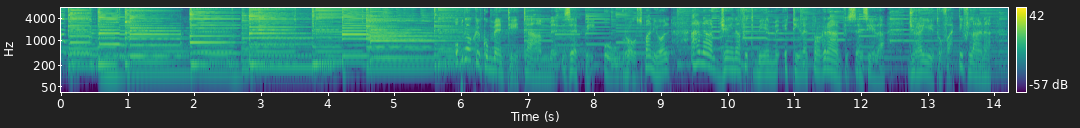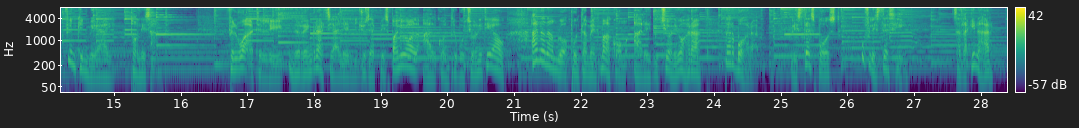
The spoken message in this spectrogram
U b'dawk il-kummenti ta' Zeppi u Rose Spanjol, aħna bġejna fit-tmiem it-tielet programm fis-sensiela ġrajiet u fatti flana flimkien miegħi Tony Sant. Fil-waqt li nirringrazzja lil Giuseppe Spanjol għal kontribuzzjoni tiegħu, għandna nagħmlu appuntament magħkom għal edizzjoni oħra darb'oħra, fl-istess post u fl-istess ħin. Sa dakinhar,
